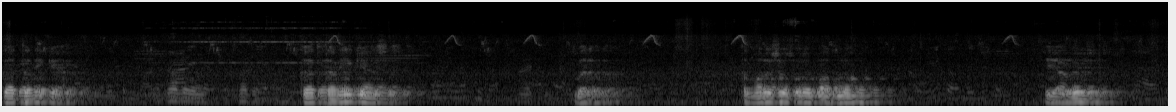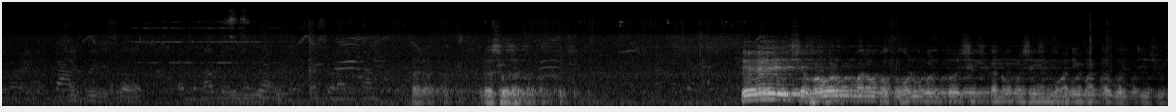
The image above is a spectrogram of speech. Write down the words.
છે ગતની ક્યાં ગતની ક્યાં છે બરાબર તમારો છોકરો બાબલો એ આવ્યો છે બરાબર રસોડાનો એ છે ભવળ મારો ભગવાન બોલતો છે કનુમ છે એમ ભવાની માતા બોલતી છું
